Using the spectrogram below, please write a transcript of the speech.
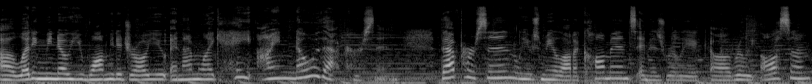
uh, letting me know you want me to draw you, and I'm like, hey, I know that person. That person leaves me a lot of comments and is really, uh, really awesome.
